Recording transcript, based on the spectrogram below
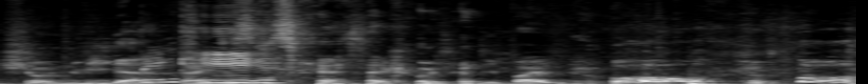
Schon wieder Binky. reitest du sehr, sehr gut. Und die beiden, oh, oh.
